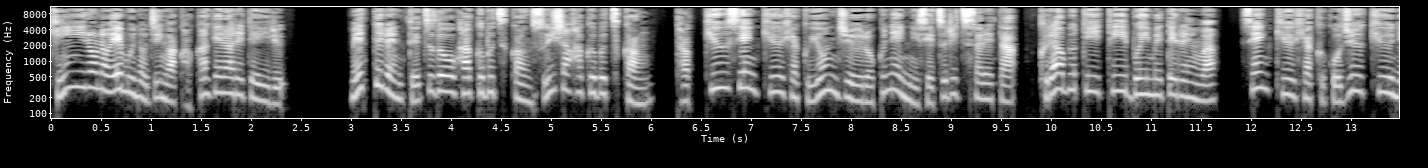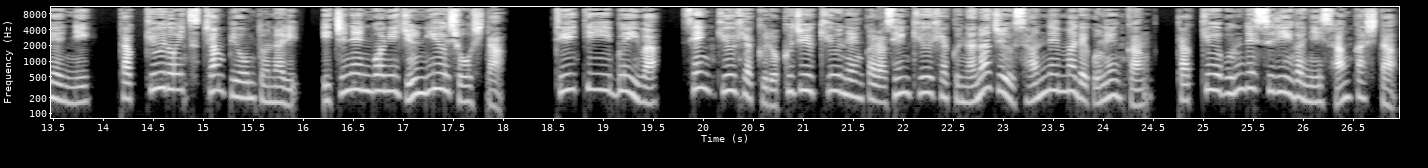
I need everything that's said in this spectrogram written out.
金色の M の字が掲げられている。メッテレン鉄道博物館水車博物館卓球1946年に設立されたクラブ TTV メテレンは1959年に卓球ドイツチャンピオンとなり1年後に準優勝した。TTV は1969年から1973年まで5年間卓球ブンデスリーガに参加した。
